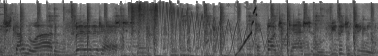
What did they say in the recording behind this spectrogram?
Está no ar o VeraCast, o podcast do Vida de Treininho.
